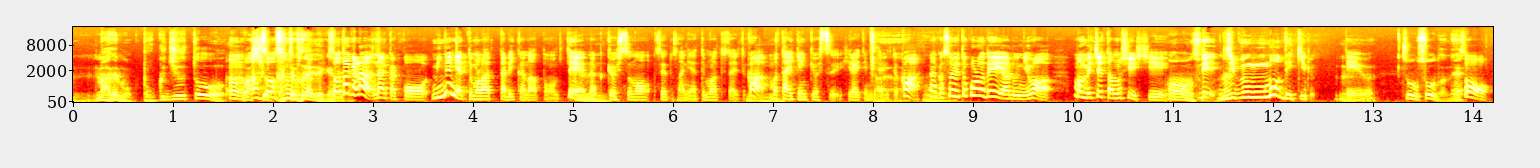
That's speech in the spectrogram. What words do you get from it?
うん。まあでも牧獣とうん。和紙を買ってこないといけない。そう だからなんかこうみんなにやってもらったらいいかなと思って、うん。なんか教室の生徒さんにやってもらってたりとか、うん。まあ、体験教室開いてみたりとか、なんかそういうところでやるには、まあ、めっちゃ楽しいし、ああそう。だねで自分もできるっていう、そうそうだね。そ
